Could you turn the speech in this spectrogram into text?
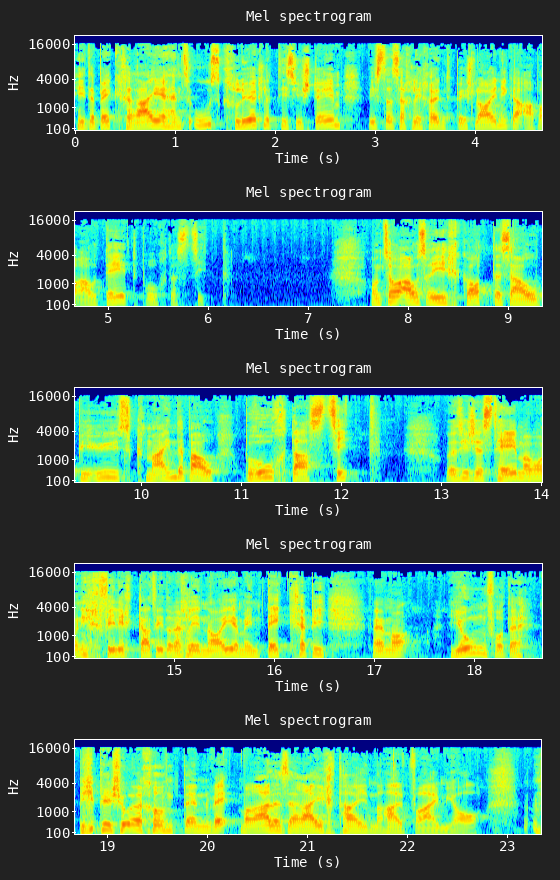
In der Bäckerei haben sie ausgeklügelte System, wie sie das ein bisschen beschleunigen können, aber auch dort braucht das Zeit. Und so aus Reich Gottes, auch bei uns, Gemeindebau, braucht das Zeit. Und das ist ein Thema, wo ich vielleicht gerade wieder ein bisschen neu am Entdecken bin. Wenn man jung von der Bibelschule kommt, dann wird man alles erreicht haben innerhalb von einem Jahr.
